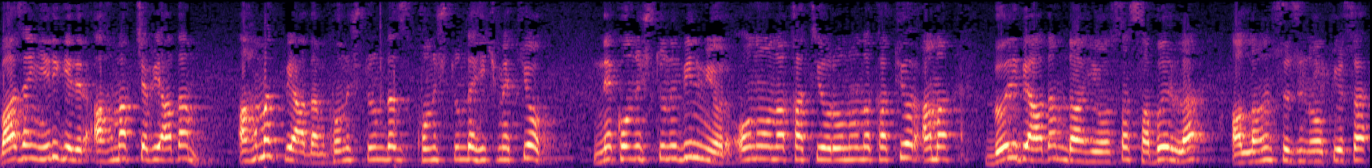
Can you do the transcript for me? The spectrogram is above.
Bazen yeri gelir ahmakça bir adam, ahmak bir adam konuştuğunda konuştuğunda hikmet yok ne konuştuğunu bilmiyor. Onu ona katıyor, onu ona katıyor ama böyle bir adam dahi olsa sabırla Allah'ın sözünü okuyorsa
